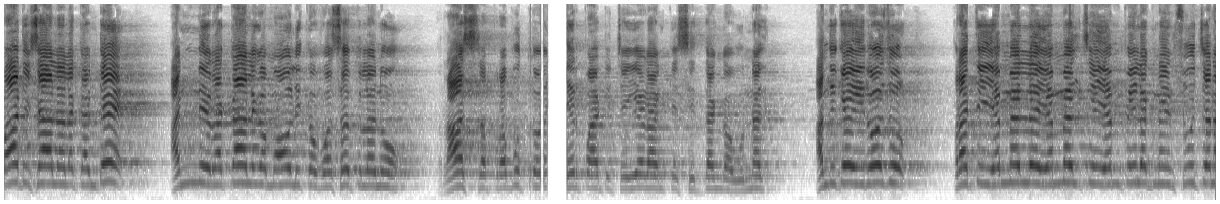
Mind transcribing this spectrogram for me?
పాఠశాలల కంటే అన్ని రకాలుగా మౌలిక వసతులను రాష్ట్ర ప్రభుత్వం ఏర్పాటు చేయడానికి సిద్ధంగా ఉన్నది. అందుకే ఈరోజు ప్రతి ఎమ్మెల్యే ఎమ్మెల్సీ ఎంపీలకు నేను సూచన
